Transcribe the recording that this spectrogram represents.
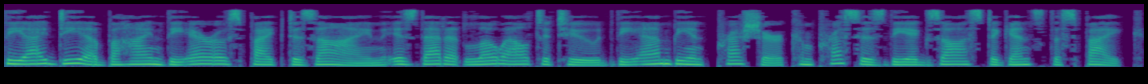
the idea behind the aerospike design is that at low altitude the ambient pressure compresses the exhaust against the spike.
